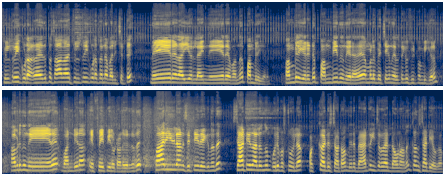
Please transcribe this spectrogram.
ഫിൽറ്ററിൽ കൂടെ അതായത് ഇപ്പോൾ സാധാരണ ഫിൽറ്ററിൽ കൂടെ തന്നെ വലിച്ചിട്ട് നേരെ ഈ ഒരു ലൈൻ നേരെ വന്ന് പമ്പിൽ കയറും. പമ്പിൽ കയറിയിട്ട് പമ്പിൽ നിന്ന് നേരെ അതായത് നമ്മൾ വെച്ചേക്കുന്ന ഇലക്ട്രിക്കൽ ഫീഡ് പമ്പിൽ കയറും. അവിടുന്ന് നേരെ വണ്ടിയുടെ എഫ് ഐ പിയിലോട്ടാണ് വരുന്നത്. അപ്പോൾ ആ രീതിയിലാണ് സെറ്റ് ചെയ്തേക്കുന്നത്. സ്റ്റാർട്ട് ചെയ്താലൊന്നും ഒരു പ്രശ്നവുമില്ല പക്കായിട്ട് സ്റ്റാർട്ട് ആവും. ഇതിന്റെ ബാറ്ററി ചെറുതായിട്ട് ഡൗൺ ആണ്. ഒന്ന് സ്റ്റാർട്ട് ചെയ്യുക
